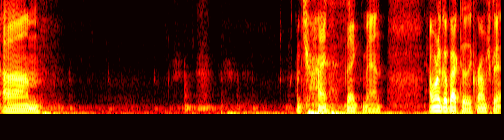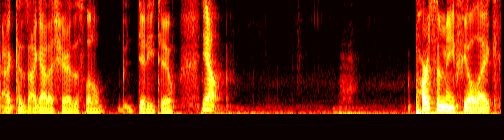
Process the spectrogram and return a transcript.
um, I'm trying to think, man. I want to go back to the Chrome screen because I, I got to share this little ditty too. You know, parts of me feel like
